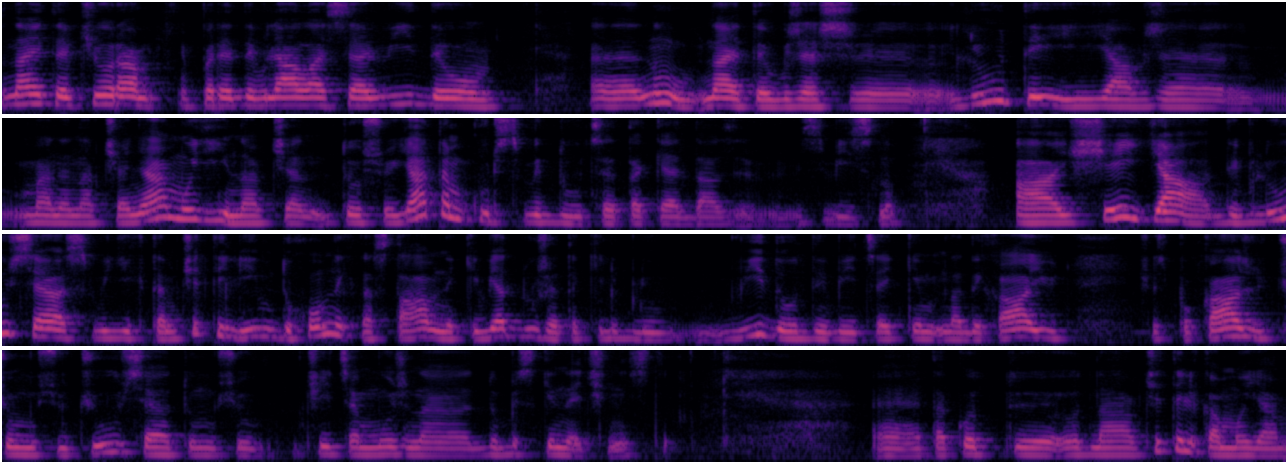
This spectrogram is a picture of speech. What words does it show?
знаєте, вчора передивлялася відео. Е, Ну, знаєте, вже ж е, лютий, і я вже в мене навчання, мої навчання, то, що я там курс веду, це таке, да, звісно. А ще я дивлюся своїх там вчителів, духовних наставників. Я дуже такі люблю відео дивитися, які надихають, щось показують, чомусь учуся, тому що вчитися можна до безкінечності. Е, так от е, одна вчителька моя,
